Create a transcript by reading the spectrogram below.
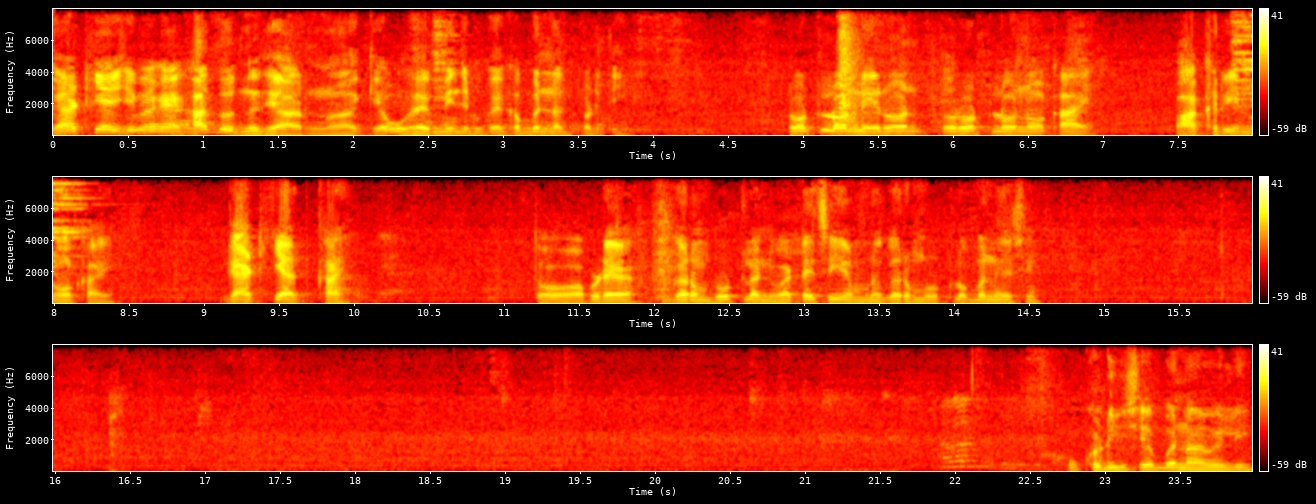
ગાંઠિયા સિવાય કાંઈ ખાતું જ નથી હારું. કેવું હે મીંદડું કાંઈ ખબર નથી પડતી. રોટલો નહીં રો તો રોટલો ન ખાય, ભાખરી ન ખાય, ગાંઠિયા જ ખાય. તો આપણે ગરમ રોટલાની વાટે છીએ, હમણાં ગરમ રોટલો બને છે. ઉખડી છે બનાવેલી.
